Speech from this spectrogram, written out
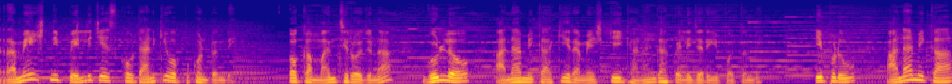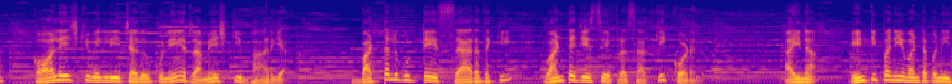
రమేష్ని పెళ్ళి చేసుకోవటానికి ఒప్పుకుంటుంది. ఒక మంచి రోజున గుళ్ళో అనామికకి రమేష్కి ఘనంగా పెళ్ళి జరిగిపోతుంది. ఇప్పుడు అనామిక కాలేజ్కి వెళ్ళి చదువుకునే రమేష్కి భార్య. బట్టలు గుట్టే శారదకి వంట చేసే ప్రసాద్కి కోడలు. అయినా ఇంటి పని వంట పని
